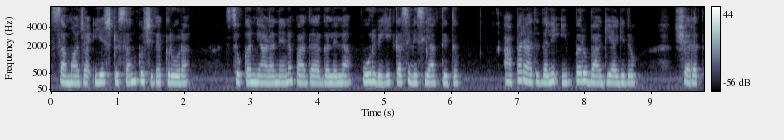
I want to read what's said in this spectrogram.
ಸಮಾಜ ಎಷ್ಟು ಸಂಕುಚಿತ ಕ್ರೂರ. ಸುಕನ್ಯಾಳ ನೆನಪಾದಾಗಲೆಲ್ಲ ಪೂರ್ವಿಗೆ ಕಸಿವಿಸಿಯಾಗ್ತಿತ್ತು ಅಪರಾಧದಲ್ಲಿ ಇಬ್ಬರು ಭಾಗಿಯಾಗಿದ್ರು. ಶರತ್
